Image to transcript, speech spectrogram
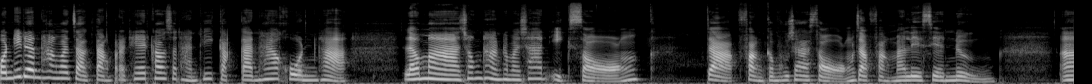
คนที่เดินทางมาจากต่างประเทศเข้าสถานที่กักกัน 5 คนค่ะ แล้วมาช่องทางธรรมชาติอีก 2 จากฝั่งกัมพูชา 2 จากฝั่งมาเลเซีย1อ่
